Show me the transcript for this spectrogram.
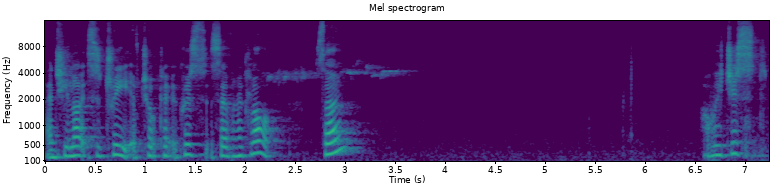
And she likes a treat of chocolate or crisps at seven o'clock. So? Are we just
